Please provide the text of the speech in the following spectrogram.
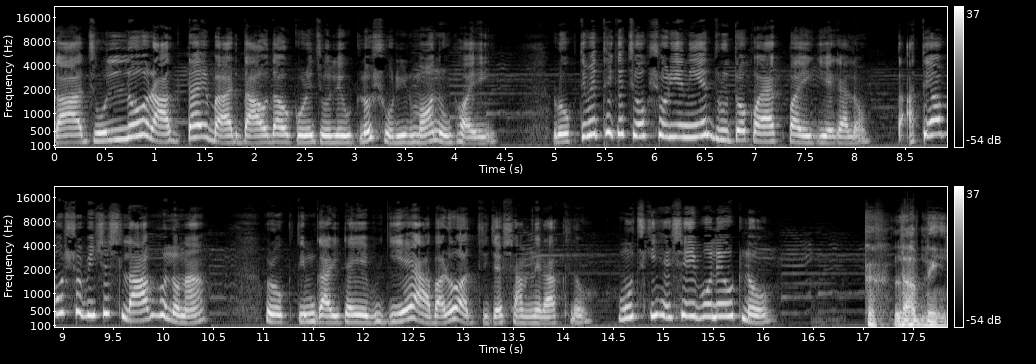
গা জ্বলল, রাগটা এবার দাও দাও করে জ্বলে উঠল শরীর মন উভয়েই। রক্তিমের থেকে চোখ সরিয়ে নিয়ে দ্রুত কয়েক পা এগিয়ে গেল। তাতে অবশ্য বিশেষ লাভ হলো না। রক্তিম গাড়িটা এগিয়ে আবারও অদ্রিজার সামনে রাখল। মুচকি হেসেই বলে উঠল লাভ নেই।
